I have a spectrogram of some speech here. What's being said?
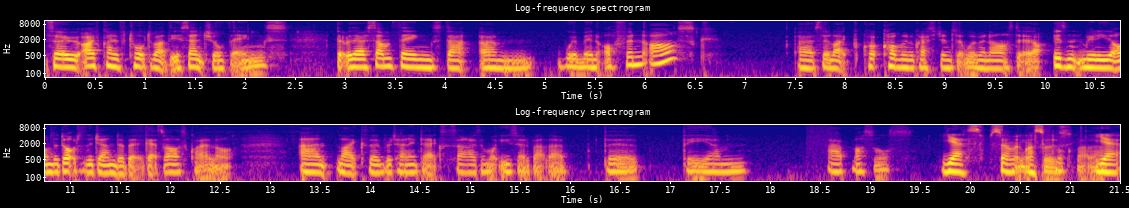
so I've kind of talked about the essential things, that there are some things that um, women often ask uh, so, like common questions that women ask it isn't really on the doctor's agenda, but it gets asked quite a lot. And like the returning to exercise and what you said about the the the um, ab muscles. Yes, stomach muscles. Yeah.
